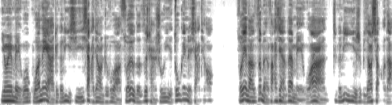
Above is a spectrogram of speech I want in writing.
因为美国国内啊，这个利息一下降之后啊，所有的资产收益都跟着下调，所以呢，资本发现在美国啊，这个利益是比较小的，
